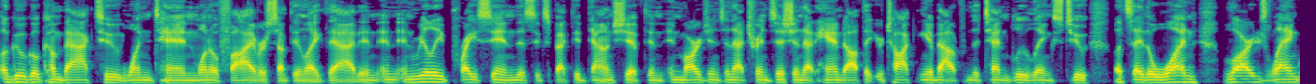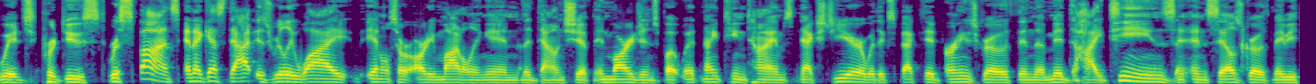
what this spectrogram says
a Google come back to 110, 105 or something like that and, and, and really price in this expected downshift in, in margins and that transition, that handoff that you're talking about from the 10 blue links to, let's say, the one large language produced response. And I guess that is really why analysts are already modeling in the downshift in margins. But with 19 times next year, year with expected earnings growth in the mid to high teens and, and sales growth maybe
